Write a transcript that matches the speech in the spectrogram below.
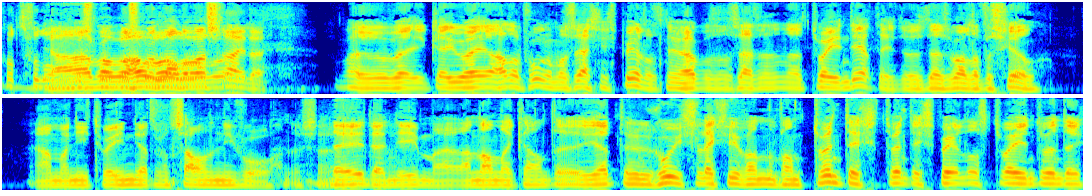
Godverdomme, Ja, we spelen alle we- wedstrijden. Maar wij, kijk, wij hadden vroeger maar 16 spelers. Nu hebben we er 36, 32. Dus dat is wel een verschil. Ja, maar niet 32 van hetzelfde niveau. Dus, eh, Nee, dat niet. Maar aan de andere kant, eh, je hebt een goede selectie van, van 20, 20 spelers, 22.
